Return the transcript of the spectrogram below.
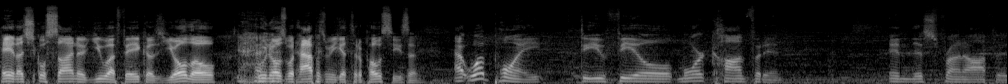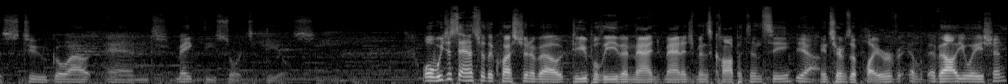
hey let's just go sign a UFA because YOLO. Who knows what happens when we get to the postseason? At what point do you feel more confident in this front office to go out and make these sorts of deals? Well, we just answered the question about do you believe in man- management's competency Yeah. in terms of player ev- evaluation?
